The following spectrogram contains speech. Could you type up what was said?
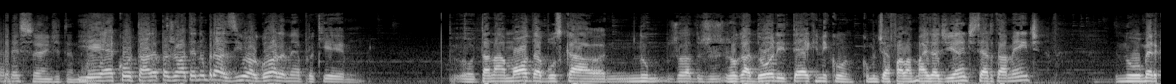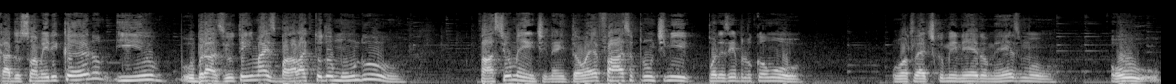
interessante também. E é cotada para jogar até no Brasil agora, né? Porque tá na moda buscar no jogador, jogador e técnico, como a gente vai falar mais adiante, certamente, no mercado sul-americano. E o, o Brasil tem mais bala que todo mundo facilmente, né? Então é fácil para um time, por exemplo, como o Atlético Mineiro mesmo, ou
